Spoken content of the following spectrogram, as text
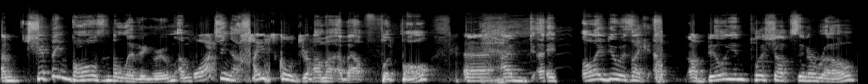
I'm chipping balls in the living room. I'm watching a high school drama about football. Uh, I'm I, all I do is like a, a billion push-ups in a row.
